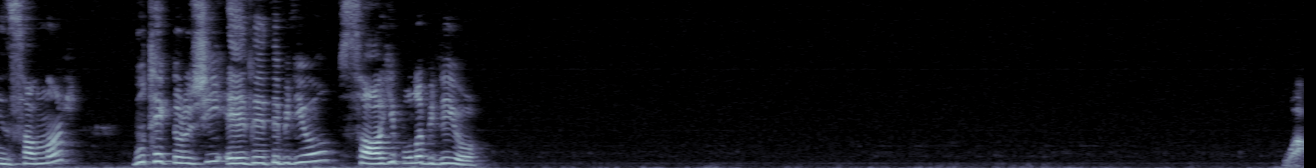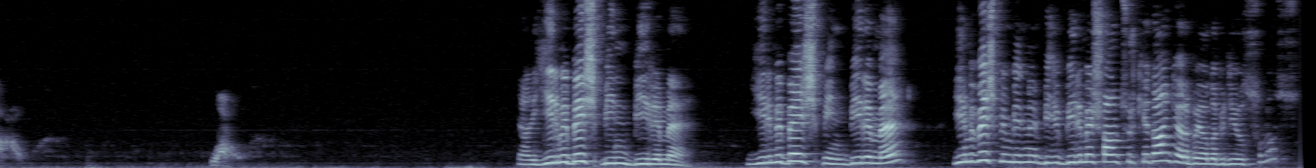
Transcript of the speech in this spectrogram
insanlar bu teknolojiyi elde edebiliyor, sahip olabiliyor. Wow. Wow. Yani 25 bin birime. 25 bin birime. 25 bin birime, bir- birime şu an Türkiye'de hangi arabayı alabiliyorsunuz?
